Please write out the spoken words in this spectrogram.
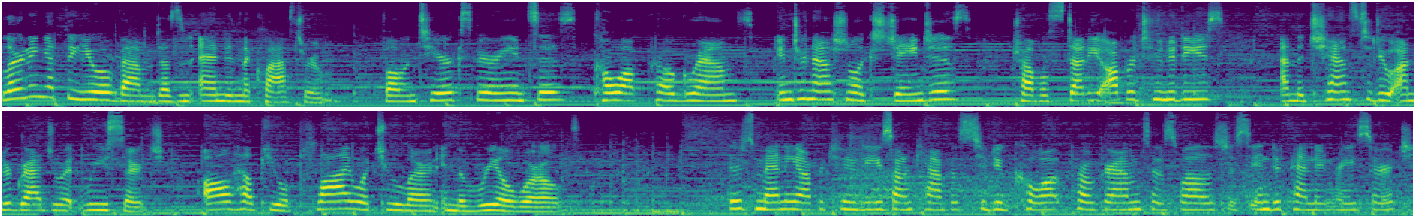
Learning at the U of M doesn't end in the classroom. Volunteer experiences, co op programs, international exchanges, travel study opportunities, and the chance to do undergraduate research all help you apply what you learn in the real world. There's many opportunities on campus to do co-op programs as well as just independent research.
